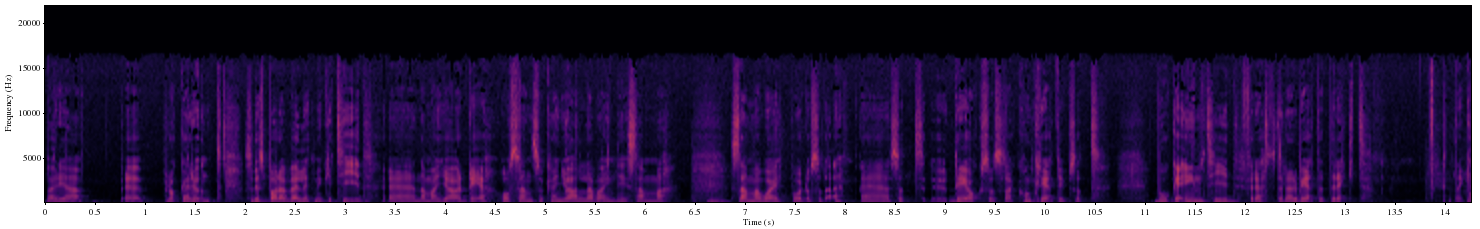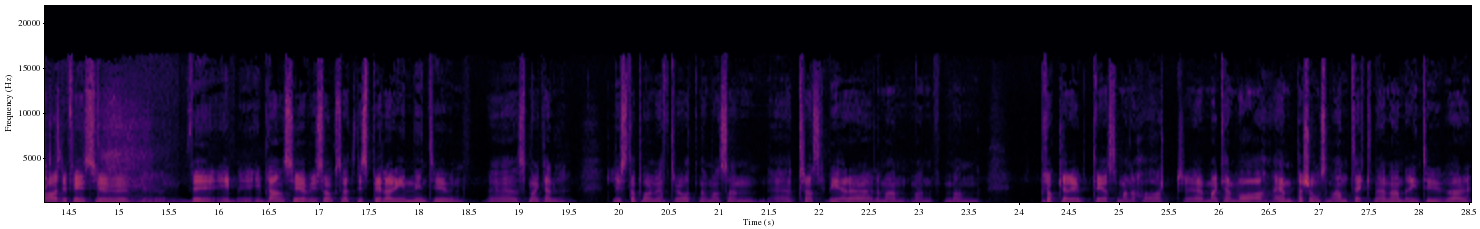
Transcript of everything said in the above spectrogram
börja plocka runt. Så det sparar väldigt mycket tid eh, när man gör det. Och sen så kan ju alla vara inne i samma, mm. samma whiteboard och sådär. Eh, så det är också ett konkret tips att boka in tid för efterarbetet direkt. Ja, det finns ju, vi, ibland så gör vi så också att vi spelar in intervjun eh, så man kan lyssna på den efteråt när man sen eh, transkriberar eller man, man, man plockar ut det som man har hört. Eh, man kan vara en person som antecknar, en andra intervjuar.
